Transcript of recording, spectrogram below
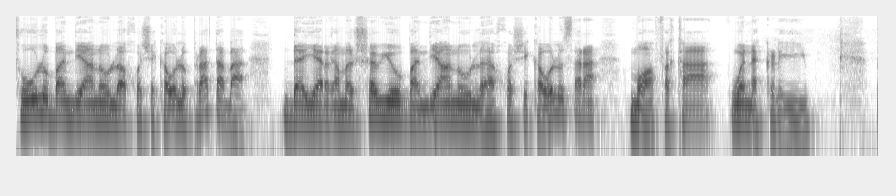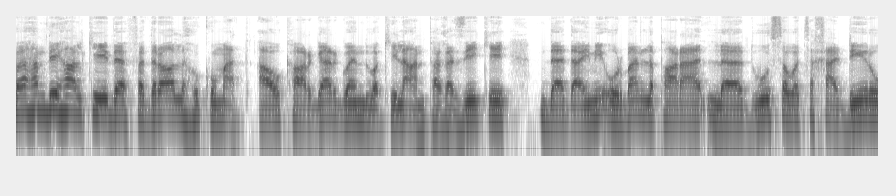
ټولو بندیانو له خوشی کولو پرته به د یرغمل شویو بندیانو له خوشی کولو سره موافقه ونه کړي په همدې حال کې د فدرال حکومت او کارګر ګوند وکیلان په غزي کې د دایمي اوربند لپاره له 200 څخه ډیرو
